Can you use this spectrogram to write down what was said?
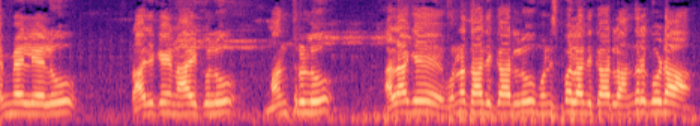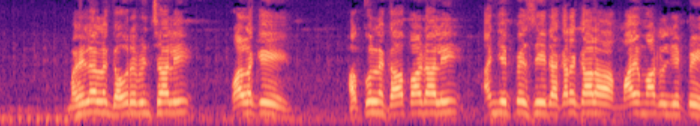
ఎమ్మెల్యేలు రాజకీయ నాయకులు మంత్రులు అలాగే ఉన్నతాధికారులు మున్సిపల్ అధికారులు అందరూ కూడా మహిళలను గౌరవించాలి వాళ్ళకి హక్కుల్ని కాపాడాలి అని చెప్పేసి రకరకాల మాయమాటలు చెప్పి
